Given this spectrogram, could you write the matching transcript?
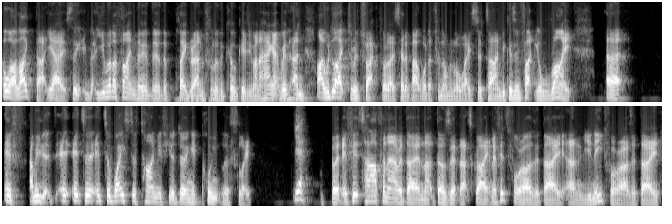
Oh, I like that. Yeah, it's the, you want to find the, the, the playground full of the cool kids you want to hang out with. And I would like to retract what I said about what a phenomenal waste of time, because in fact, you're right. Uh, if I mean, it, it's a it's a waste of time if you're doing it pointlessly. Yeah. But if it's half an hour a day and that does it, that's great. And if it's four hours a day and you need four hours a day,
